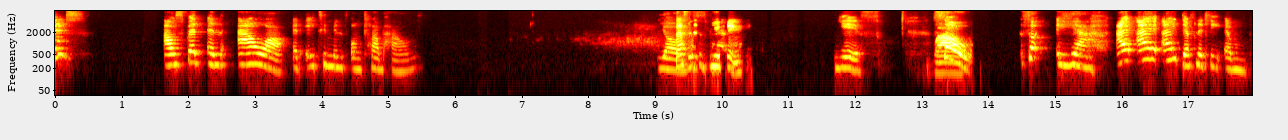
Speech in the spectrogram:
And I've spent an hour and 18 minutes on Clubhouse. Yo, that's this the is new thing yes. Wow. So so yeah, I I I definitely am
